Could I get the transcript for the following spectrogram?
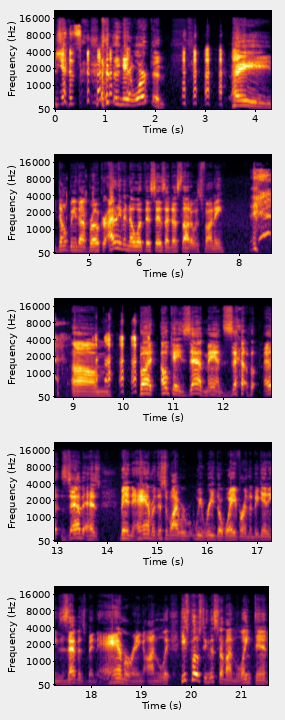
yes. that thing ain't working. hey, don't be that broker. I don't even know what this is. I just thought it was funny. Um, but okay, Zeb, man, Zeb, uh, Zeb has been hammered. This is why we we read the waiver in the beginning. Zeb has been hammering on. Li- He's posting this stuff on LinkedIn.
